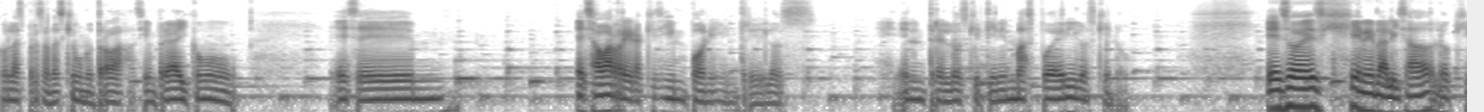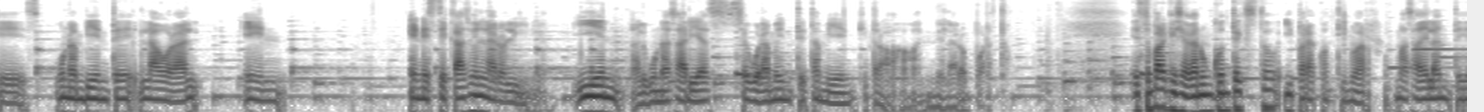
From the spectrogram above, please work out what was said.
con las personas que uno trabaja. Siempre hay como ese esa barrera que se impone entre los entre los que tienen más poder y los que no. Eso es generalizado lo que es un ambiente laboral en, en este caso en la aerolínea y en algunas áreas seguramente también que trabajaban en el aeropuerto. Esto para que se hagan un contexto y para continuar más adelante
